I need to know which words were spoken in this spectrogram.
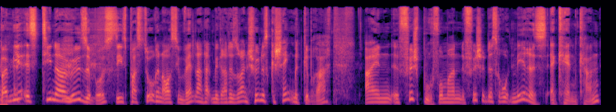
Bei mir ist Tina Hülsebus, sie ist Pastorin aus dem Wendland, hat mir gerade so ein schönes Geschenk mitgebracht. Ein äh, Fischbuch, wo man Fische des Roten Meeres erkennen kann.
